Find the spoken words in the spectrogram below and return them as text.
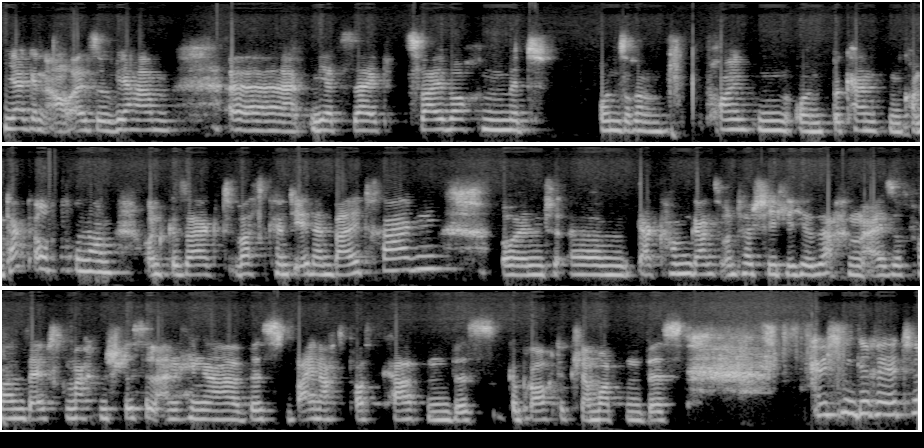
Ja, genau. Also wir haben äh, jetzt seit zwei Wochen mit unseren Freunden und Bekannten Kontakt aufgenommen und gesagt, was könnt ihr denn beitragen? Und ähm, da kommen ganz unterschiedliche Sachen, also von selbstgemachten Schlüsselanhänger bis Weihnachtspostkarten, bis gebrauchte Klamotten, bis Küchengeräte.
